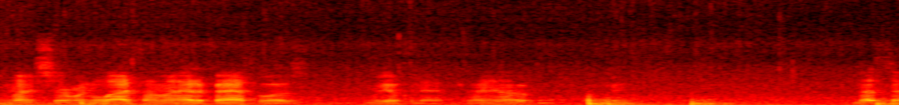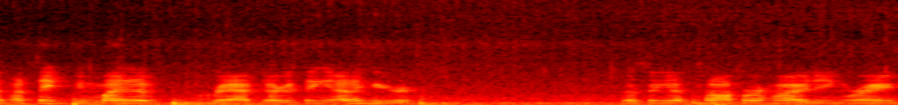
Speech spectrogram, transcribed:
I'm not sure when the last time I had a bath was. Let me open that. Can I not open it? Okay. Nothing. I think we might have grabbed everything out of here. Nothing up top or hiding, right?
